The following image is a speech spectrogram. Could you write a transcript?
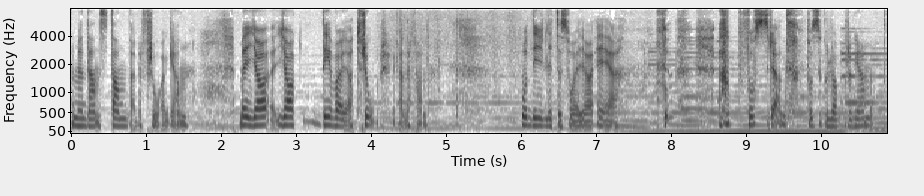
med den standardfrågan. Men jag, jag, det är vad jag tror i alla fall. Och det är lite så jag är uppfostrad på psykologprogrammet.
